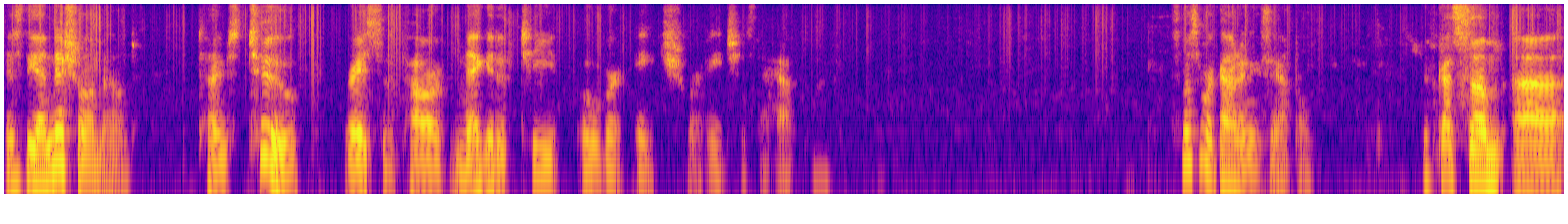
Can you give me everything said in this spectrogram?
is the initial amount times 2 raised to the power of negative t over h, where h is the half-life. So let's work out an example. We've got some uh,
